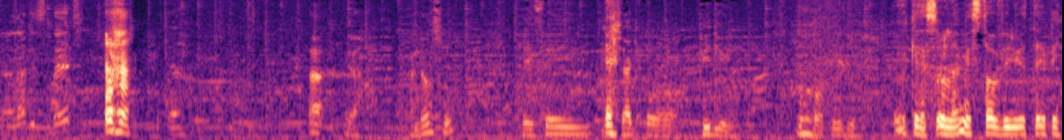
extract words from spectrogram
Yeah, that is bed. Uh-huh. Uh, yeah. And also, they say they charge for video. For video. Okay, so let me stop videotaping.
